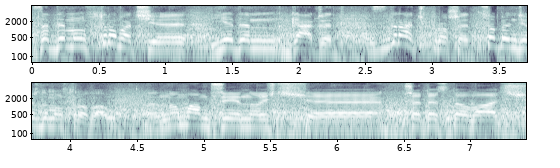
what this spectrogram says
zademonstrować e, jeden gadżet. Zdradź proszę, co będziesz demonstrował? No mam przyjemność e, przetestować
